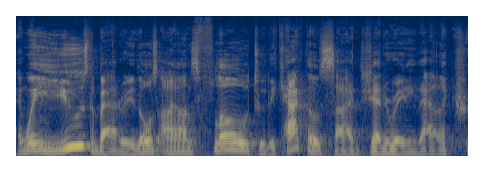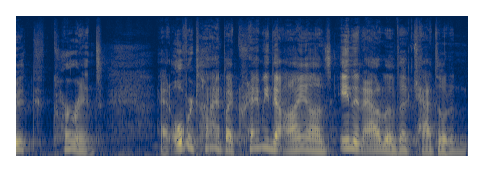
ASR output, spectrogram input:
And when you use the battery, those ions flow to the cathode side, generating that electric current. And over time, by cramming the ions in and out of the cathode and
